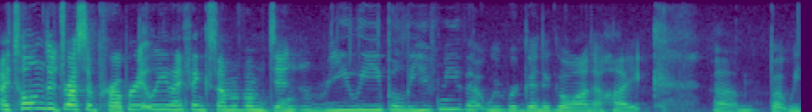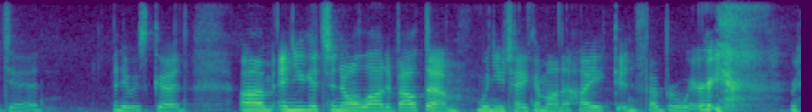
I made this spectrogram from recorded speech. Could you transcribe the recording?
I told them to dress appropriately, and I think some of them didn't really believe me that we were going to go on a hike, um, but we did, and it was good. Um, and you get to know a lot about them when you take them on a hike in February.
